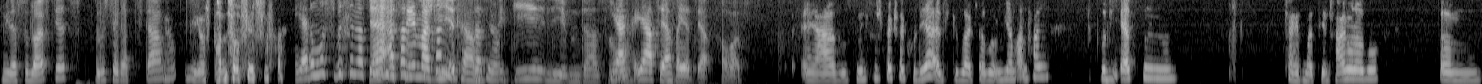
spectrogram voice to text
wie das so läuft jetzt. Du bist ja gerade da. Ja, mega spannend auf jeden Fall. Ja, du musst ein bisschen erzählen, Ja, wie das erzähl mal, wie ist kam. das Ja. WG-Leben da so? Ja, ja, erzähl einfach jetzt, ja, hau raus. Ja, es ist nicht so spektakulär, ehrlich gesagt. Also irgendwie am Anfang, so die ersten, ich sag jetzt mal zehn Tage oder so, ähm,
